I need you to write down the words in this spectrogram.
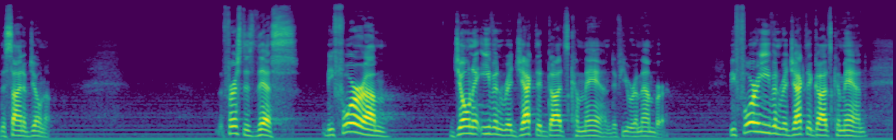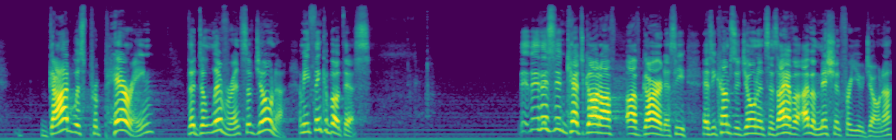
The sign of Jonah. The first is this before um, Jonah even rejected God's command, if you remember, before he even rejected God's command, God was preparing the deliverance of Jonah. I mean, think about this. This didn't catch God off, off guard as he, as he comes to Jonah and says, I have, a, I have a mission for you, Jonah.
